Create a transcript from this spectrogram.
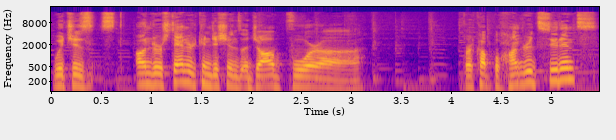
which is under standard conditions a job for uh, for a couple hundred students.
